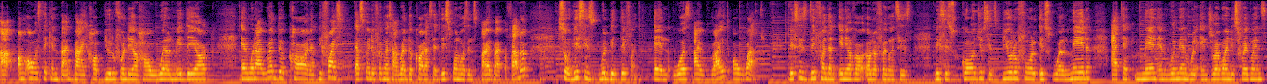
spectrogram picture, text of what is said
I, I'm always taken back by how beautiful they are, how well made they are. And when I read the card, before I, I sprayed the fragrance, I read the card, I said this one was inspired by her father. So this is will be different and was I right or what this is different than any of our other fragrances this is gorgeous it's beautiful it's well made. I think men and women will enjoy wearing this fragrance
